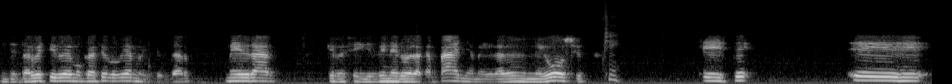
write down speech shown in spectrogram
intentar vestir de democracia el gobierno, intentar medrar, que recibir dinero de la campaña, medrar en el negocio. Este, eh,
